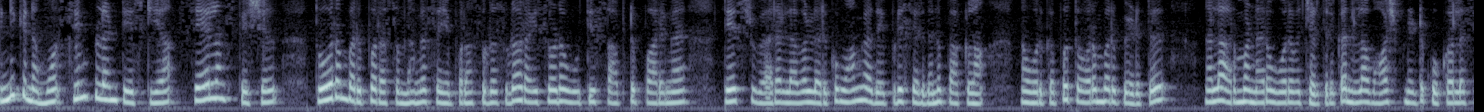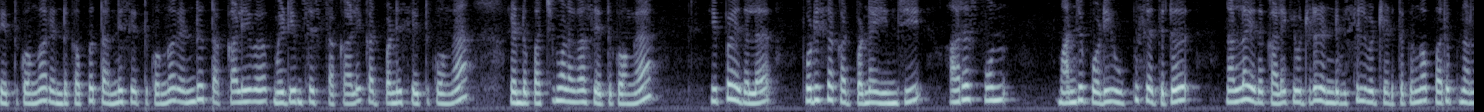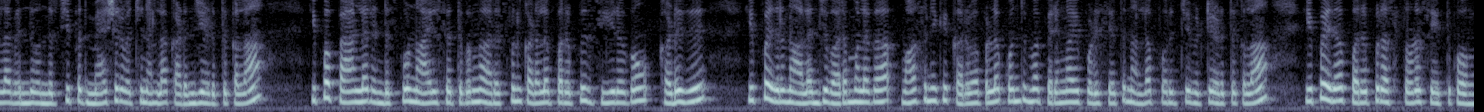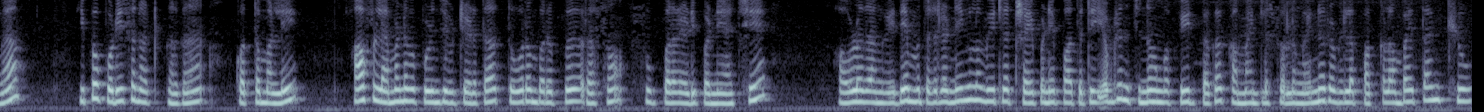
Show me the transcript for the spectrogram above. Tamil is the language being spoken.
இன்றைக்கி நம்ம சிம்பிள் அண்ட் டேஸ்டியாக சேலம் ஸ்பெஷல் தோரம்பருப்பு ரசம் தாங்க செய்ய போகிறோம் சுட சுட ரைஸோடு ஊற்றி சாப்பிட்டு பாருங்கள் டேஸ்ட் வேறு லெவலில் இருக்கும். வாங்க அதை எப்படி செய்கிறதுன்னு பார்க்கலாம். நான் ஒரு கப்பு தோரம்பருப்பு எடுத்து நல்லா அரை மணி நேரம் ஊற வச்சு எடுத்துருக்கேன். நல்லா வாஷ் பண்ணிவிட்டு குக்கரில் சேர்த்துக்கோங்க. ரெண்டு கப்பு தண்ணி சேர்த்துக்கோங்க. ரெண்டு தக்காளி மீடியம் சைஸ் தக்காளி கட் பண்ணி சேர்த்துக்கோங்க. ரெண்டு பச்சை மிளகா சேர்த்துக்கோங்க. இப்போ இதில் பொடிசாக கட் பண்ண இஞ்சி அரை ஸ்பூன் மஞ்சள் பொடி உப்பு சேர்த்துட்டு நல்லா இதை கலக்கி விட்டுட்டு ரெண்டு விசில் விட்டு எடுத்துக்கோங்க. பருப்பு நல்லா வெந்து வந்துருச்சு. இப்போ மேஷர் வச்சு நல்லா கடைஞ்சி எடுத்துக்கலாம். இப்போ பேனில் ரெண்டு ஸ்பூன் ஆயில் சேர்த்துக்கோங்க. அரை ஸ்பூன் கடலைப்பருப்பு ஜீரகம் கடுகு. இப்போ இதில் நாலஞ்சு வரமிளகா வாசனைக்கு கருவேப்பிலை கொஞ்சமாக பெருங்காய பொடி சேர்த்து நல்லா பொரித்து விட்டு எடுத்துக்கலாம். இப்போ இதை பருப்பு ரசத்தோடு சேர்த்துக்கோங்க. இப்போ பொடிசை நட்டுக்கிறேன் கொத்தமல்லி ஆஃப் லெமனை புழிஞ்சு விட்டு எடுத்தால் தூரம்பருப்பு ரசம் சூப்பராக ரெடி பண்ணியாச்சு. அவ்வளோதாங்க இதே மெத்தடில் நீங்களும் வீட்டில் ட்ரை பண்ணி பார்த்துட்டு எப்படி இருந்துச்சுன்னா உங்கள் ஃபீட்பேக்கை கமெண்ட்டில் சொல்லுங்கள் இன்னொரு வீடியோவில் பார்க்கலாம். By thank you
